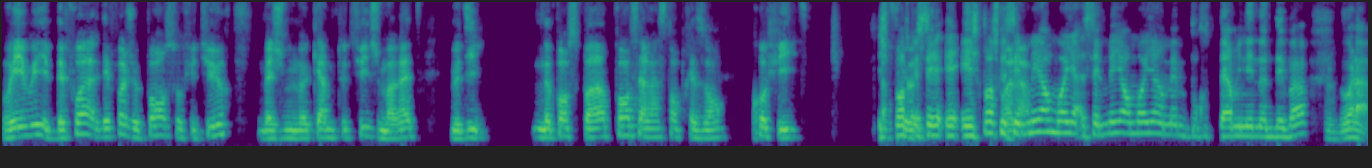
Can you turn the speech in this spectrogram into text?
Oui, oui. Des fois, des fois, je pense au futur, mais je me calme tout de suite, je m'arrête, je me dis, ne pense pas, pense à l'instant présent, profite. Je pense que, c'est et, je pense que c'est le meilleur moyen, c'est le meilleur moyen même pour terminer notre débat. Mmh. Voilà,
